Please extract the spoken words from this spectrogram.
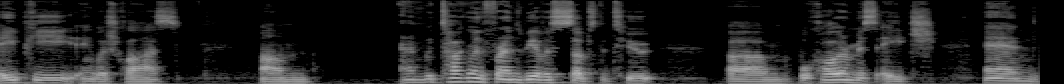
AP English class, um, and I'm talking with friends. We have a substitute. Um, we'll call her Miss H, and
